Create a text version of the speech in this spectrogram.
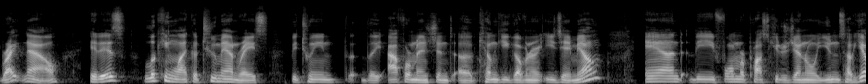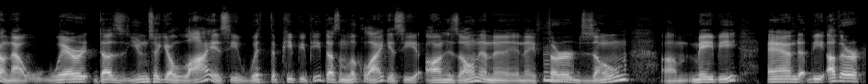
Right now, it is looking like a two-man race between the, the aforementioned uh, Gyeonggi Governor Lee Jae-myung and the former Prosecutor General Yoon Suk-yeol. Now, where does Yoon Suk-yeol lie? Is he with the PPP? Doesn't look like. Is he on his own in a, in a mm-hmm. third mm. zone? Um, maybe. And the other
